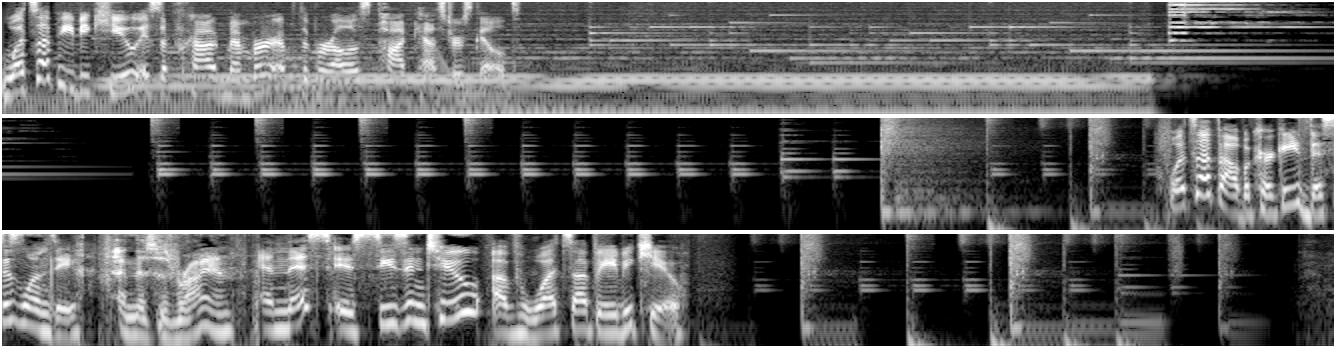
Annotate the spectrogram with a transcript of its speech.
What's Up ABQ is a proud member of the Borellis Podcasters Guild. What's up, Albuquerque? This is Lindsay. And this is Ryan. And this is season two of What's Up ABQ.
